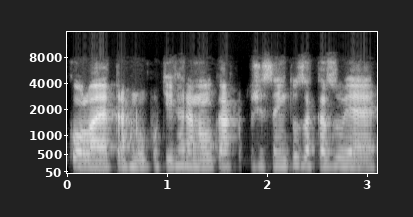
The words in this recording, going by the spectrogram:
kole, prahnou po těch hranolkách, protože se jim to zakazuje.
